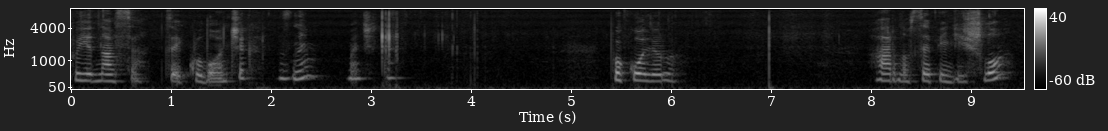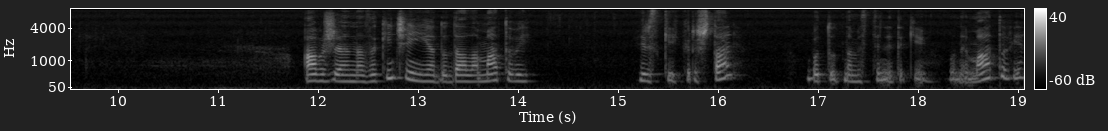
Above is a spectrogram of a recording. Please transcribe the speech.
поєднався цей кулончик з ним, бачите? По кольору гарно все підійшло. А вже на закінченні я додала матовий гірський кришталь, бо тут намистини такі, вони матові.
